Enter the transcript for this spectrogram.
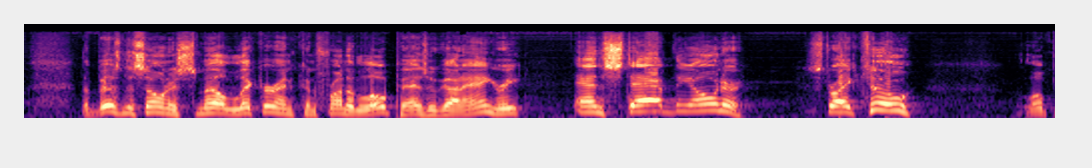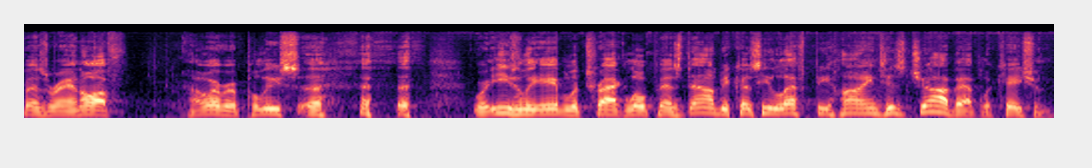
the business owner smelled liquor and confronted Lopez, who got angry and stabbed the owner. Strike two. Lopez ran off. However, police uh, were easily able to track Lopez down because he left behind his job application.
